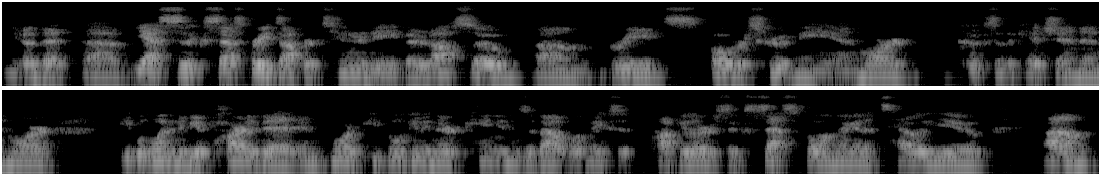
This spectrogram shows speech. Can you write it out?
you know, that, uh, yes, success breeds opportunity, but it also um, breeds over scrutiny and more cooks in the kitchen and more, people wanting to be a part of it and more people giving their opinions about what makes it popular or successful and they're going to tell you. Um,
